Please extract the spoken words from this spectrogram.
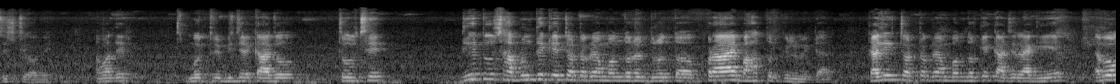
সৃষ্টি হবে। আমাদের মৈত্রী বীজের কাজও চলছে। যেহেতু সাবরুম থেকে চট্টগ্রাম বন্দরের দূরত্ব প্রায় বাহাত্তর কিলোমিটার, কাজেই চট্টগ্রাম বন্দরকে কাজে লাগিয়ে এবং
